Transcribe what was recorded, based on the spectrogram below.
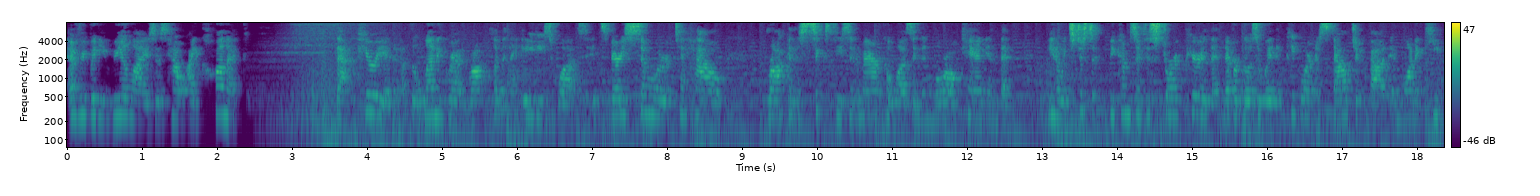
everybody realizes how iconic that period of the Leningrad Rock Club in the 80s was. It's very similar to how rock in the 60s in America was and in Laurel Canyon that you know it's just it becomes a historic period that never goes away that people are nostalgic about and want to keep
